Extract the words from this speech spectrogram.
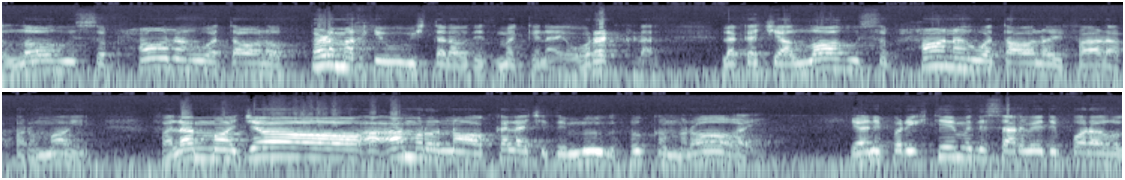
الله سبحانه و تعالی پړ مخ یې وویشتل او د ځمکې نه یې ورک کړل لکه چې الله سبحانه و تعالی په اړه فرمایي فلما جاء امرنا کله چې د موږ حکم راغی یعنی په رښتیا مې د سروې د پاره هغو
